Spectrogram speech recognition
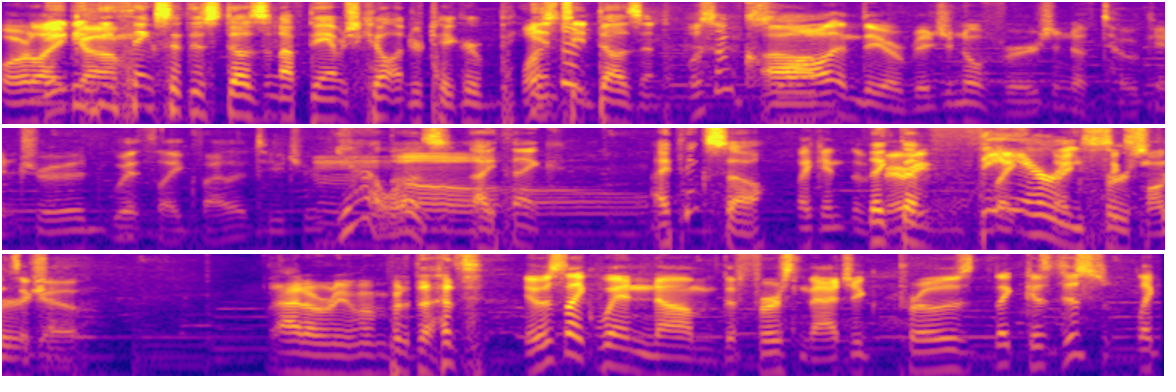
Or like Maybe um, he thinks that this does enough damage to kill Undertaker. Hint, it doesn't. Wasn't Claw Um, in the original version of Token Druid with like Violet Teacher? Yeah, it was. I think. I think so. Like in the Like the very, like- like, first six months version. ago. I don't remember that. It was like when um, the first Magic pros, like, cause this, like,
